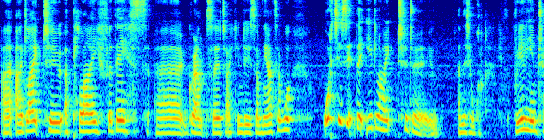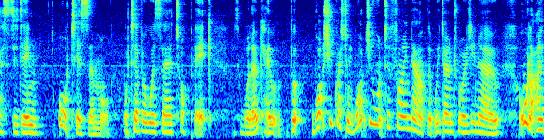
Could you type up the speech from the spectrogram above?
I'd like to apply for this uh, grant so that I can do something. I'd say, Well, what is it that you'd like to do? And they said, Well, I'm really interested in autism or whatever was their topic. Said, well, okay, but what's your question? What do you want to find out that we don't already know? Oh, I,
